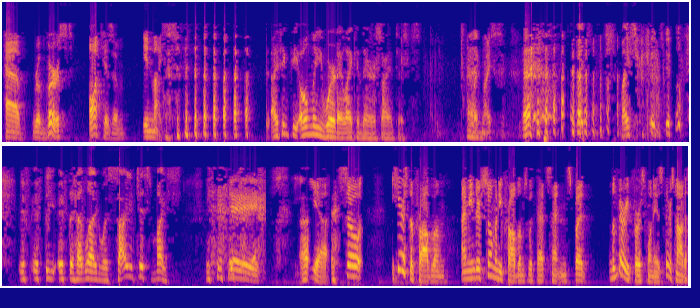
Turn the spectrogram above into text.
have reversed autism in mice. I think the only word I like in there are scientists. I like mice. mice, mice are good too. If if the if the headline was scientists mice. Yay! Uh, yeah. So here's the problem. I mean, there's so many problems with that sentence, but the very first one is there's not a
